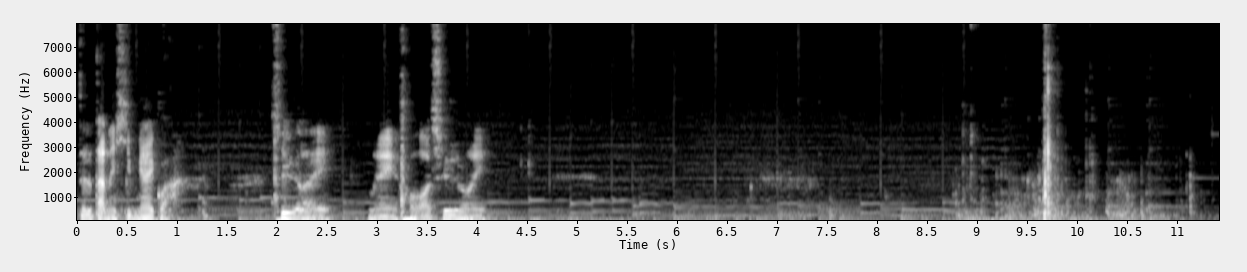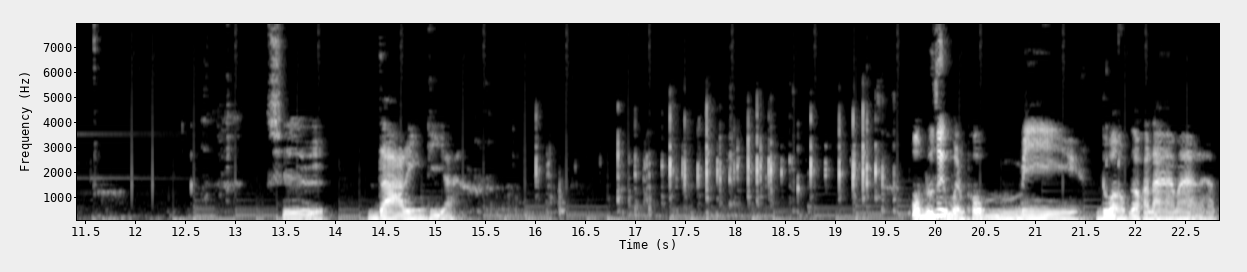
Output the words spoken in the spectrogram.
จะได้ตัดในคลิปง่ายกว่า ชื่ออะไร ไหน ขอชื่อหน่อย ชื่อ Darling Deer ผมรู้สึกเหมือนผมมีดวงกับดอคาร่ามากนะครับ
